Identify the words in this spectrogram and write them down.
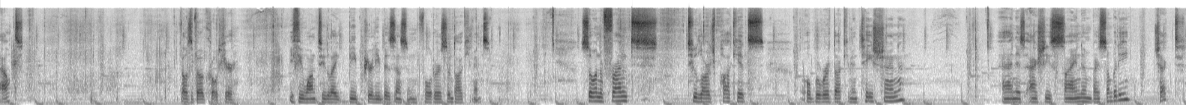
out. That was a Velcroed here. If you want to like be purely business and folders and documents. So in the front, two large pockets, Oberwerth documentation, and it's actually signed in by somebody, checked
